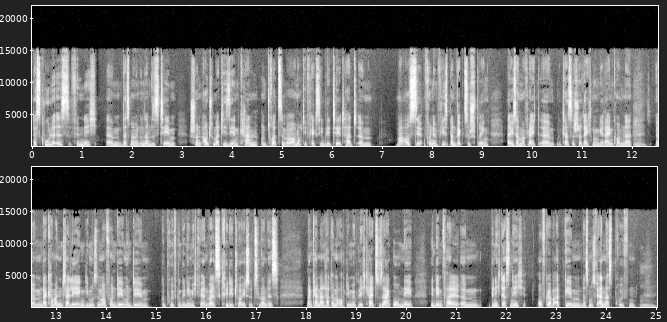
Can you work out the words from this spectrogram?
das Coole ist, finde ich, ähm, dass man mit unserem System schon automatisieren kann und trotzdem aber auch noch die Flexibilität hat, ähm, mal aus dem, von dem Fließband wegzuspringen. Also ich sag mal vielleicht ähm, klassische Rechnungen, die reinkommen. Ne? Mhm. Ähm, da kann man hinterlegen, die muss immer von dem und dem geprüft und genehmigt werden, weil es Kreditor XY ist. Man kann dann, hat dann auch die Möglichkeit zu sagen, oh nee, in dem Fall ähm, bin ich das nicht, Aufgabe abgeben, das muss wir anders prüfen. Mhm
